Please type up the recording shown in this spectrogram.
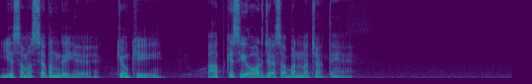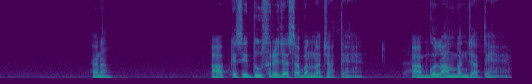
यह समस्या बन गई है, क्योंकि आप किसी और जैसा बनना चाहते हैं। है ना? आप किसी दूसरे जैसा बनना चाहते हैं। आप गुलाम बन जाते हैं।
